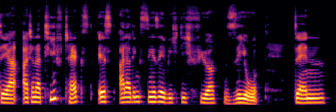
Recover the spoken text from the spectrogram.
Der Alternativtext ist allerdings sehr, sehr wichtig für SEO, denn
